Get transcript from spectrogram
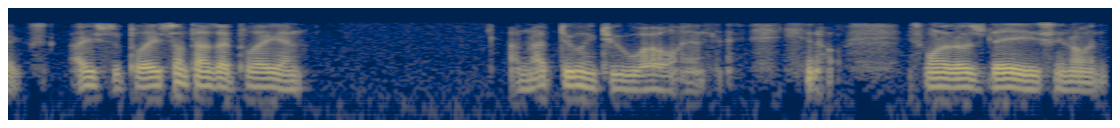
like I used to play. Sometimes I play and I'm not doing too well, and you know, it's one of those days, you know, and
